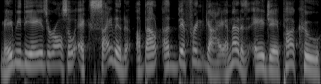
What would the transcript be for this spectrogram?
maybe the A's are also excited about a different guy, and that is AJ Puk, who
